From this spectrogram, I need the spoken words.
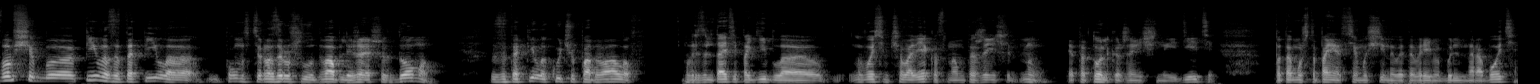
В общем, э, пиво затопило, полностью разрушило два ближайших дома, затопило кучу подвалов. В результате погибло 8 человек, в основном-то женщин, ну, это только женщины и дети, потому что, понятно, все мужчины в это время были на работе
